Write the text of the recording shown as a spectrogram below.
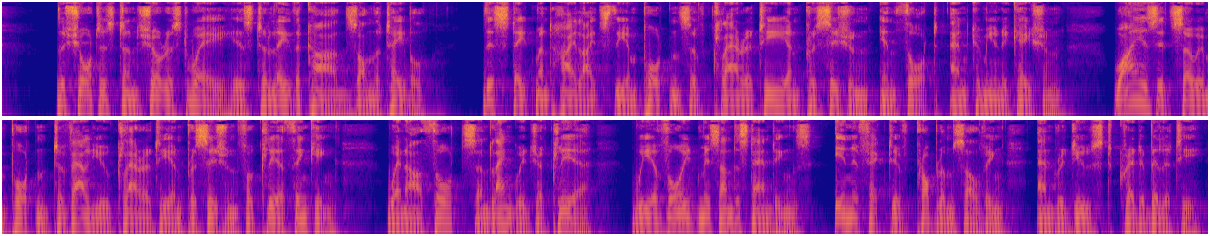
the shortest and surest way is to lay the cards on the table. This statement highlights the importance of clarity and precision in thought and communication. Why is it so important to value clarity and precision for clear thinking? When our thoughts and language are clear, we avoid misunderstandings, ineffective problem solving, and reduced credibility.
